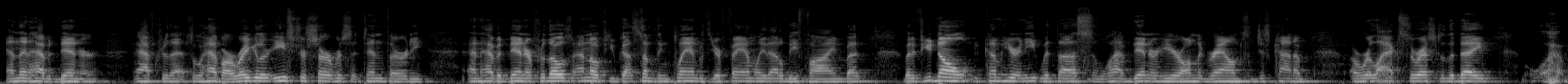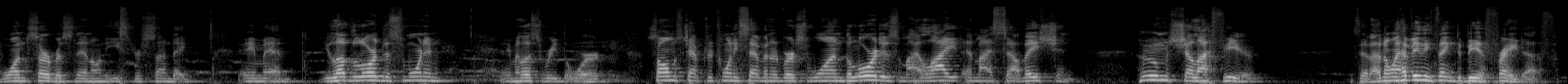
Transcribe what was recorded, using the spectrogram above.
and then have a dinner after that. So we'll have our regular Easter service at 1030 and have a dinner. For those, I don't know if you've got something planned with your family, that'll be fine. But, but if you don't, come here and eat with us, and we'll have dinner here on the grounds and just kind of uh, relax the rest of the day. We'll have one service then on Easter Sunday. Amen. You love the Lord this morning? Amen. Let's read the word. Psalms chapter 27 and verse 1 The Lord is my light and my salvation. Whom shall I fear? He said, I don't have anything to be afraid of.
